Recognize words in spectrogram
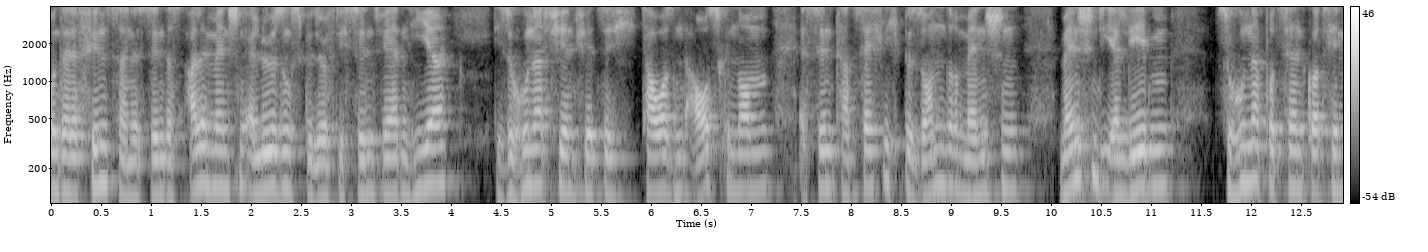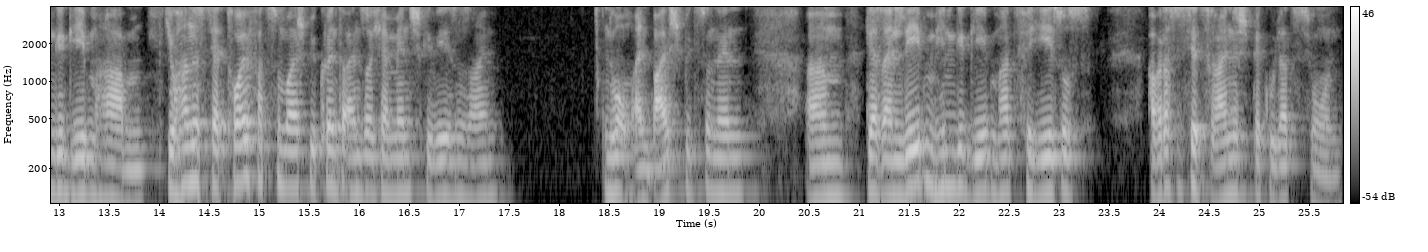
unter der Finsternis sind, dass alle Menschen erlösungsbedürftig sind, werden hier diese 144.000 ausgenommen. Es sind tatsächlich besondere Menschen, Menschen, die ihr Leben zu 100 Prozent Gott hingegeben haben. Johannes der Täufer zum Beispiel könnte ein solcher Mensch gewesen sein. Nur um ein Beispiel zu nennen, ähm, der sein Leben hingegeben hat für Jesus. Aber das ist jetzt reine Spekulation.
